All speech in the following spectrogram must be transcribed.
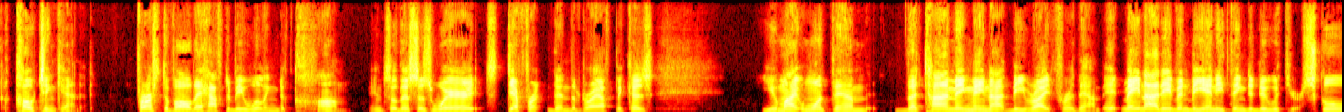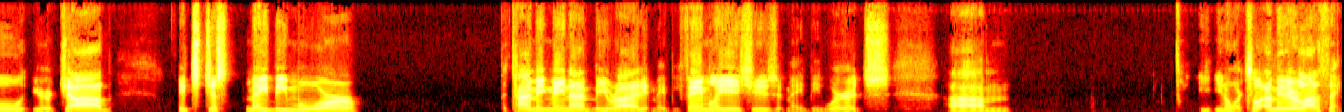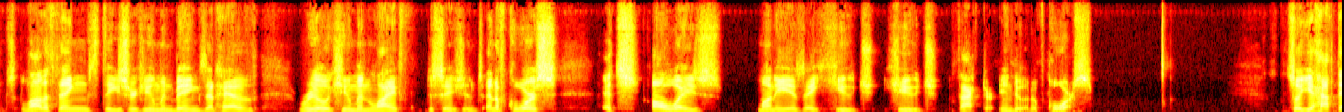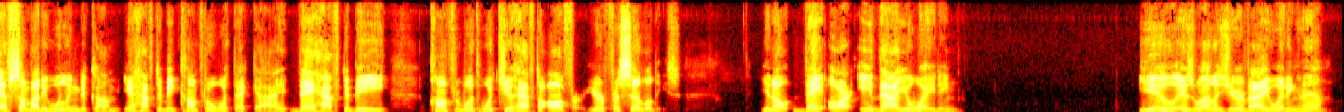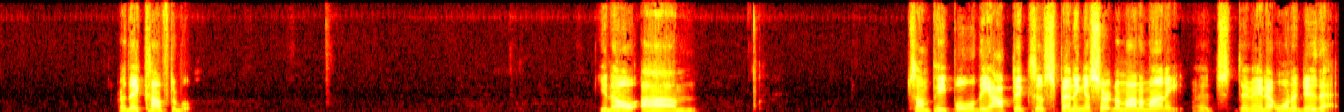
a coaching candidate, first of all, they have to be willing to come. And so this is where it's different than the draft because you might want them. The timing may not be right for them. It may not even be anything to do with your school, your job. It's just maybe more the timing may not be right. It may be family issues. It may be where it's um, you know? So I mean, there are a lot of things. A lot of things. These are human beings that have real human life decisions, and of course, it's always money is a huge, huge factor into it. Of course. So you have to have somebody willing to come. You have to be comfortable with that guy. They have to be comfortable with what you have to offer, your facilities. You know, they are evaluating you as well as you're evaluating them. Are they comfortable? You know, um, some people, the optics of spending a certain amount of money, it's, they may not want to do that.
